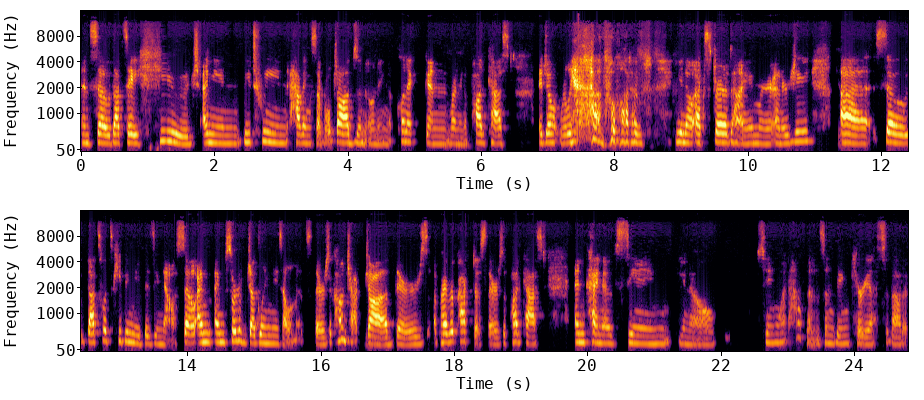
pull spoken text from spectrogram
And so that's a huge, I mean, between having several jobs and owning a clinic and running a podcast, I don't really have a lot of, you know, extra time or energy. Uh, so that's what's keeping me busy now. So I'm I'm sort of juggling these elements. There's a contract job, there's a private practice, there's a podcast, and kind of seeing, you know, seeing what happens and being curious about it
